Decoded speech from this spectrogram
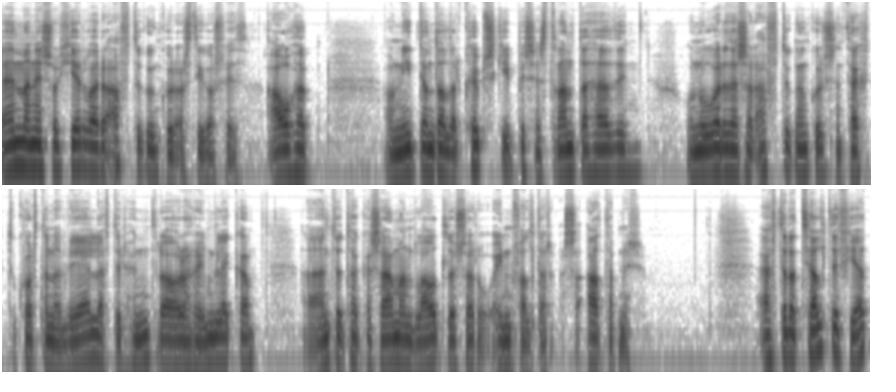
leð mann eins og hér varu afturgöngur að stíka á svið, áhöfn á 19. aldar kaupskipi sem stranda hefði og nú voru þessar afturgöngur sem þekktu hvort hana vel eftir 100 ára reymleika að endur taka saman látlösar og einfaldar aðtapnir. Eftir að tjaldi fjall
